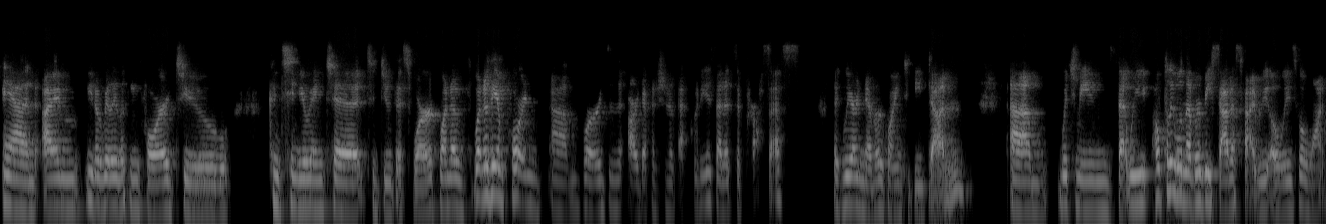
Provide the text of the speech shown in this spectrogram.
and i'm you know really looking forward to continuing to to do this work. One of one of the important um, words in our definition of equity is that it's a process. Like we are never going to be done um, which means that we hopefully will never be satisfied. We always will want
